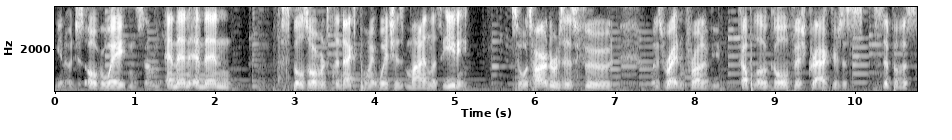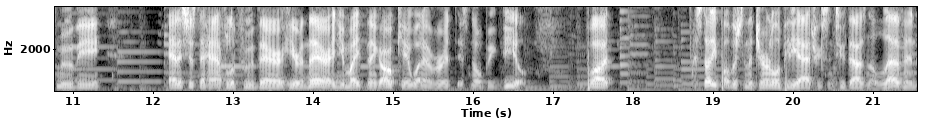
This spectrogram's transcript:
you know just overweight and some and then and then spills over into the next point, which is mindless eating. So it's hard to resist food when it's right in front of you. A couple of goldfish crackers, a sip of a smoothie, and it's just a handful of food there, here and there, and you might think, okay, whatever, it, it's no big deal. But a study published in the Journal of Pediatrics in 2011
